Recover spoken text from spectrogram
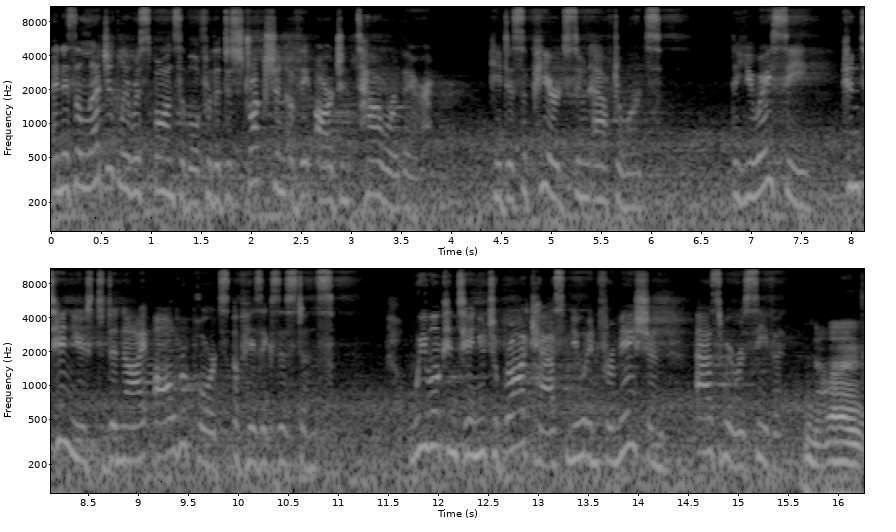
and is allegedly responsible for the destruction of the Argent Tower there. He disappeared soon afterwards. The UAC continues to deny all reports of his existence. We will continue to broadcast new information as we receive it. Nice.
